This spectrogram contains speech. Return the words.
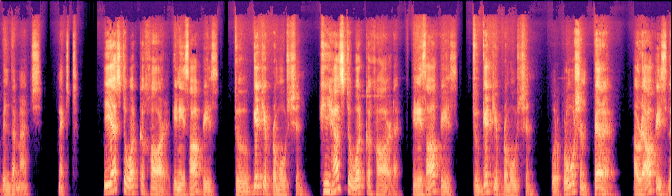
win the match next He has to work hard in his office to get a promotion. He has to work hard in his office to get a promotion. ஒரு ப்ரொமோஷன் பெற அவருடைய ஆபீஸ்ல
